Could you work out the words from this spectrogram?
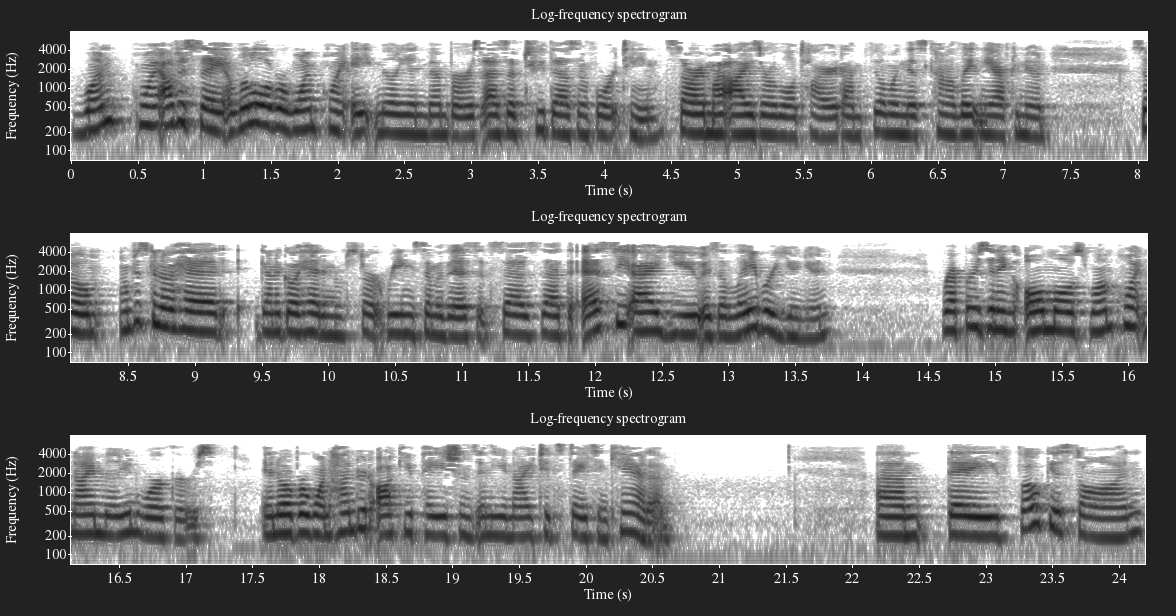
One point, I'll just say a little over 1.8 million members as of 2014. Sorry, my eyes are a little tired. I'm filming this kind of late in the afternoon. So I'm just going to ahead, going to go ahead and start reading some of this. It says that the SEIU is a labor union representing almost 1.9 million workers in over 100 occupations in the United States and Canada. Um, they focused on,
